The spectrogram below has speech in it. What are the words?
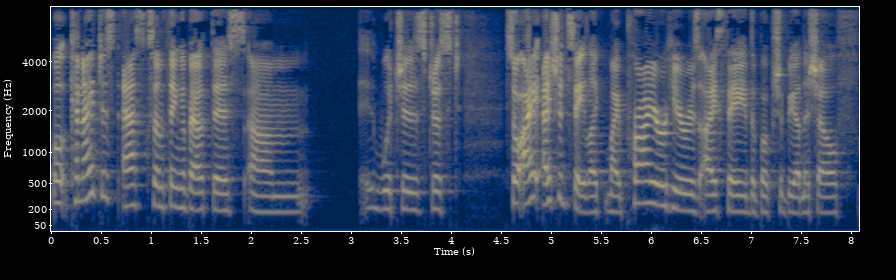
Well, can I just ask something about this, um, which is just so I, I should say like my prior here is I say the book should be on the shelf.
